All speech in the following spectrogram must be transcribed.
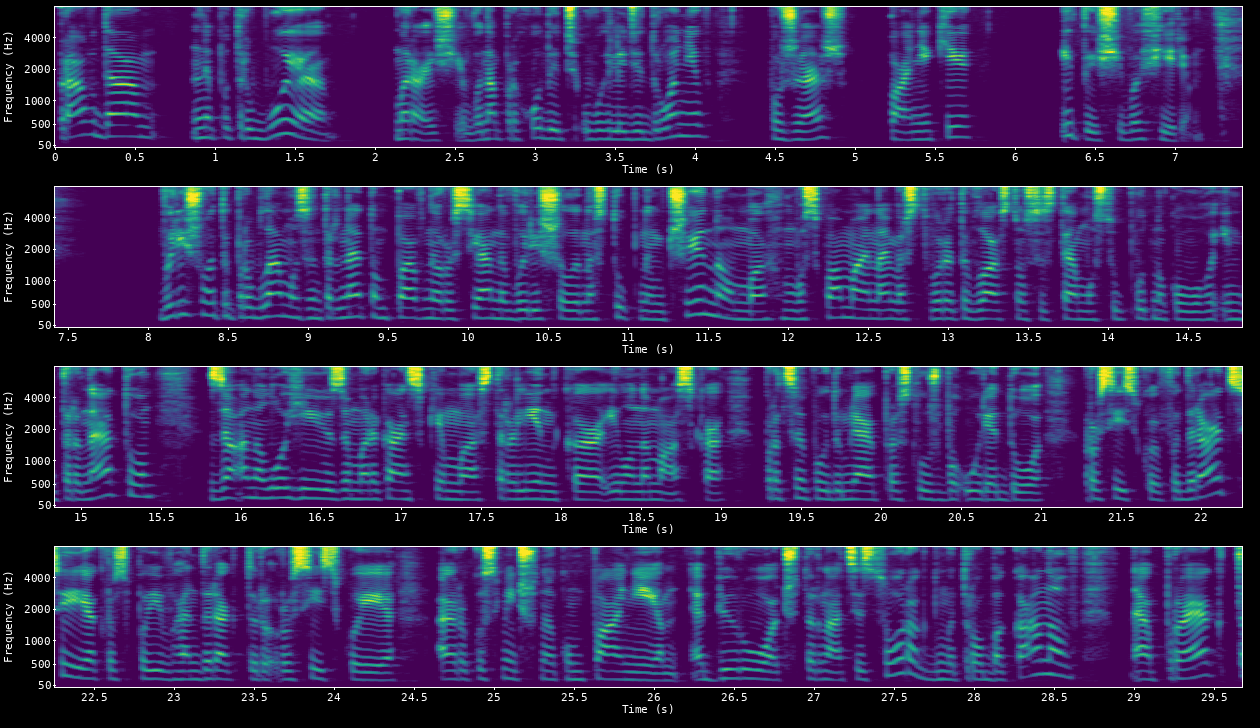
правда не потребує мережі. Вона приходить у вигляді дронів, пожеж, паніки і тиші в ефірі. Вирішувати проблему з інтернетом, певно, росіяни вирішили наступним чином. Москва має намір створити власну систему супутникового інтернету за аналогією з американським Starlink Ілона Маска. Про це повідомляє прес-служба уряду Російської Федерації. Як розповів гендиректор російської аерокосмічної компанії Бюро 1440 Дмитро Баканов, проект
